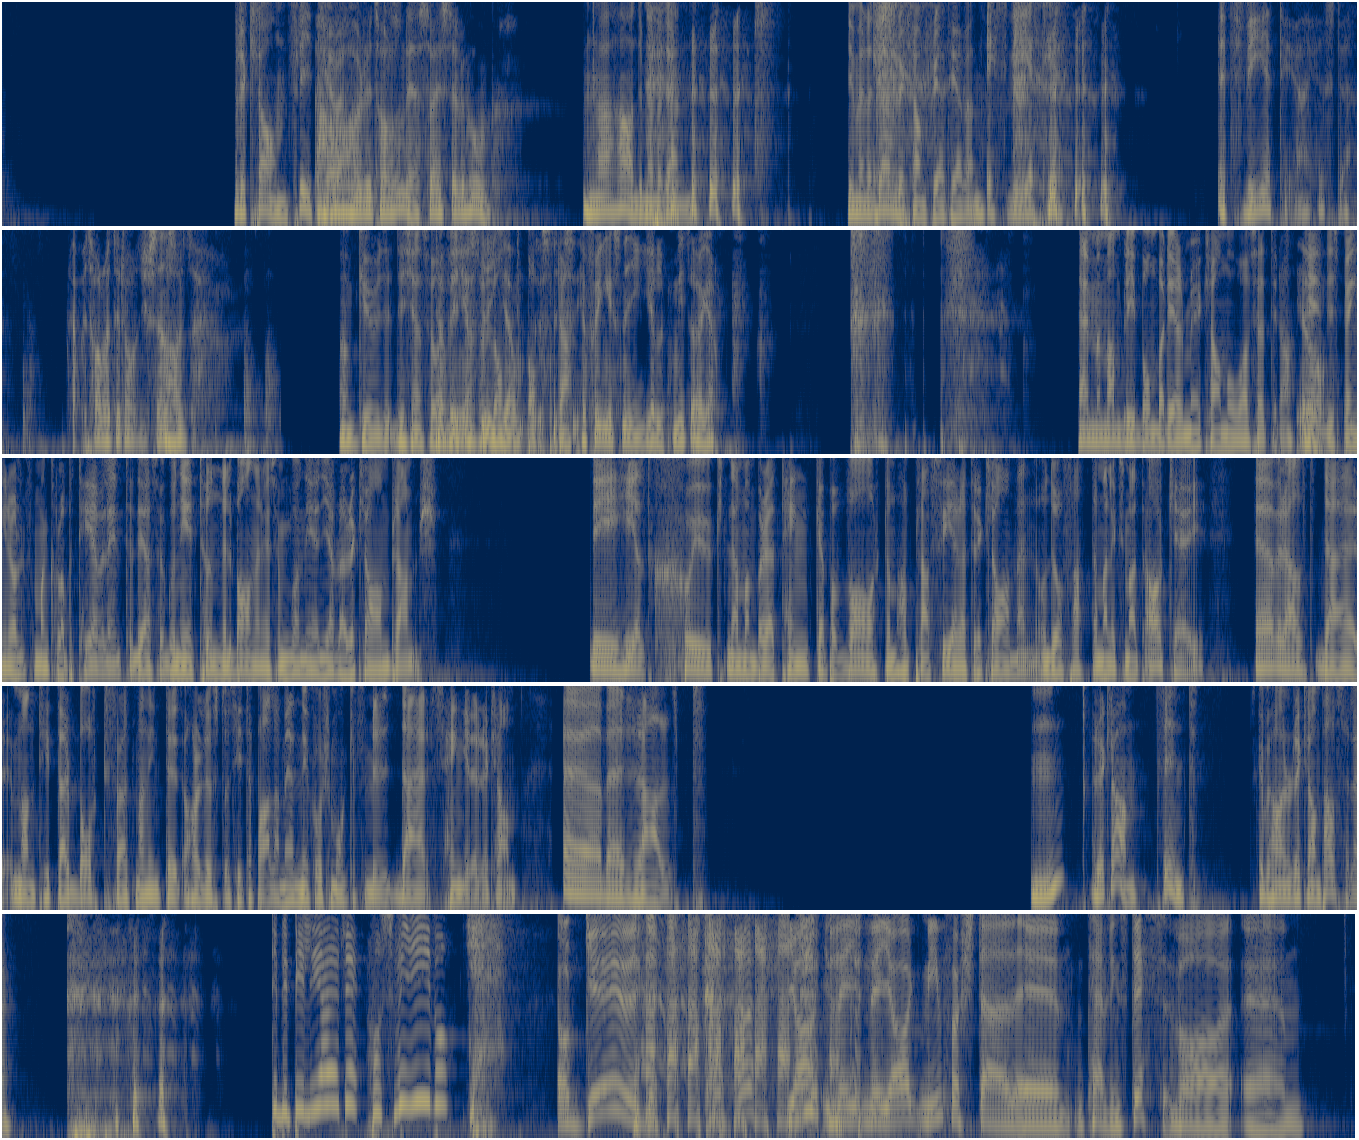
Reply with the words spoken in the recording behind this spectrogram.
Reklamfri Ja, tv? har du talat om det? Sveriges Television? Jaha, du menar den? Du menar den reklamfria tvn? SVT. Ett VT, ja just det. jag betalar till Radiotjänst. Ja. Åh gud, det känns så, Jag får det ingen känns så långt snigel, borta. sn- jag får ingen snigel på mitt öga. Nej men man blir bombarderad med reklam oavsett idag. Ja. Det, det spelar ingen roll om man kollar på tv eller inte. Det är alltså, gå ner i tunnelbanan som att gå ner i en jävla reklambransch. Det är helt sjukt när man börjar tänka på vart de har placerat reklamen och då fattar man liksom att okej, överallt där man tittar bort för att man inte har lust att titta på alla människor som åker förbi, där hänger det reklam. Överallt. Mm, reklam. Fint. Ska vi ha en reklampaus eller? Det blir billigare hos Vivo. Yeah! Åh gud! ja, när, när jag, min första eh, tävlingsdress var, eh,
